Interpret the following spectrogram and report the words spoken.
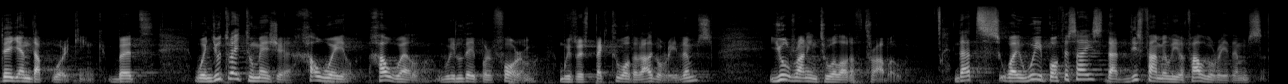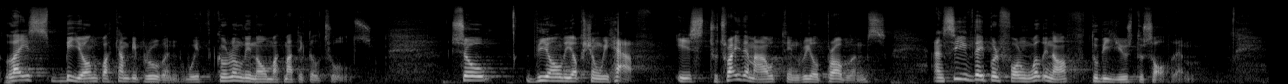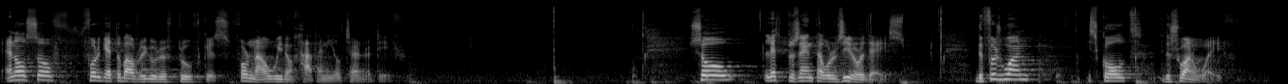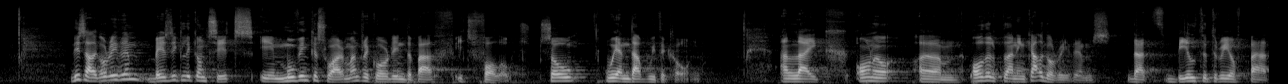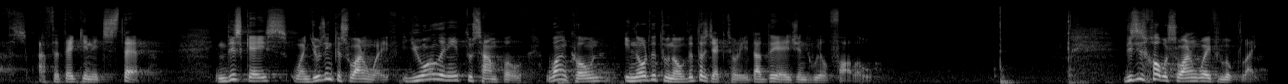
they end up working. But when you try to measure how well, how well will they perform with respect to other algorithms, you'll run into a lot of trouble. That's why we hypothesize that this family of algorithms lies beyond what can be proven with currently known mathematical tools. So the only option we have is to try them out in real problems and see if they perform well enough to be used to solve them. And also forget about rigorous proof, because for now we don't have any alternative. So let's present our zero days. The first one is called the Swarm wave. This algorithm basically consists in moving a swarm and recording the path it follows. So we end up with a cone. Unlike on um, other planning algorithms that build a tree of paths after taking each step, in this case, when using a swarm wave, you only need to sample one cone in order to know the trajectory that the agent will follow. This is how a swarm wave looks like.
